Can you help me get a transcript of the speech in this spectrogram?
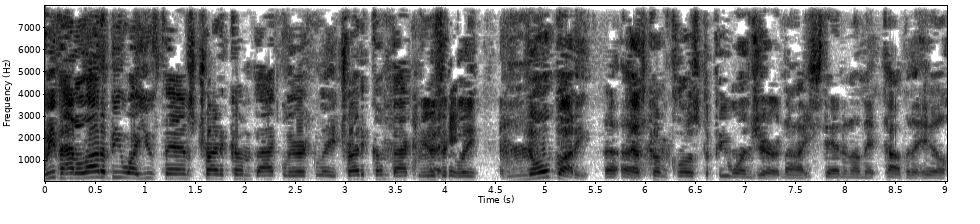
We've had a lot of BYU fans try to come back lyrically, try to come back musically. Nobody Uh-uh. has come close to P1 Jared. No, he's standing on the top of the hill.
